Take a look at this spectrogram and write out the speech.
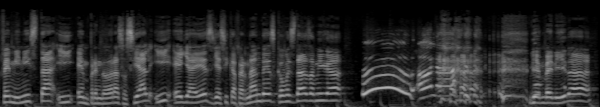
feminista y emprendedora social. Y ella es Jessica Fernández. ¿Cómo estás, amiga? ¡Uh! ¡Hola! Bienvenida.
